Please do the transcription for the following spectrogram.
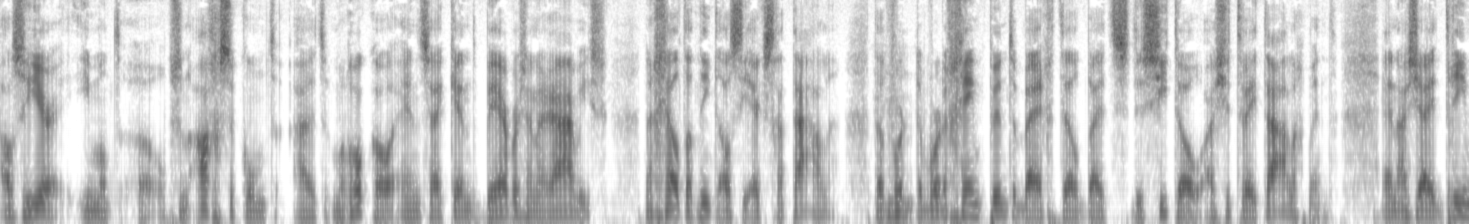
als hier iemand eh, op zijn achtste komt uit Marokko en zij kent Berbers en Arabisch, dan geldt dat niet als die extra talen. Dat wordt, er worden geen punten bijgeteld bij het- de CITO als je tweetalig bent. En als jij drie,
